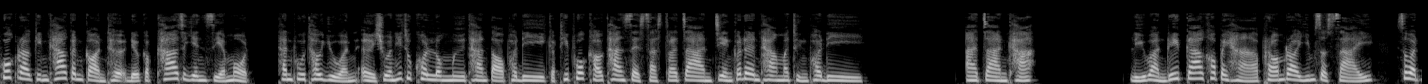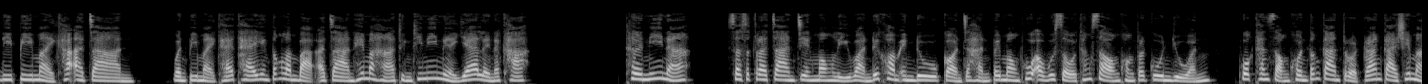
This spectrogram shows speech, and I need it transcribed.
พวกเรากินข้าวกันก่อนเถอะเดี๋ยวกับข้าวจะเย็นเสียหมดท่านผู้เท่าหยวนเอ่ยชวนให้ทุกคนลงมือทานต่อพอดีกับที่พวกเขาทานเสร็จศาสตราจารย์เจียงก็เดินทางมาถึงพอดี อาจารย์คะ หลีหวันรีบก้าวเข้าไปหาพร้อมรอยยิ้มสดใส สวัสดีปีใหม่ค่ะอาจารย์ วันปีใหม่แท้ๆยังต้องลำบากอาจารย์ให้มาหาถึงที่นี่เหนื่อยแย่เลยนะคะ เธอนี่นะศาสตราจารย์เจียงมองหลีหวันด้วยความเอ็นดูก่อนจะหันไปมองผู้อาวุโสทั้งสองของตระกูลหยวน พวกท่านสองคนต้องการตรวจร่างกายใช่ไหม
